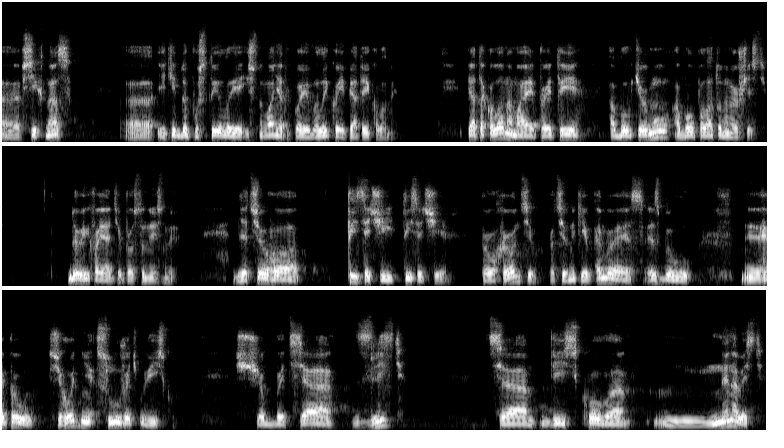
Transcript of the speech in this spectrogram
е, всіх нас які допустили існування такої великої п'ятої колони. П'ята колона має пройти або в тюрму, або в палату номер 6. Других варіантів просто не існує. Для цього тисячі і тисячі правоохоронців, працівників МВС, СБУ, е, ГПУ сьогодні служать у війську, щоб ця злість, ця військова ненависть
